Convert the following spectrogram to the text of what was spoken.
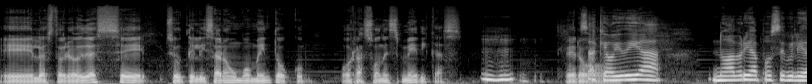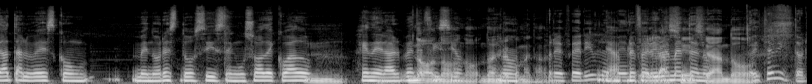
eh, los esteroides se, se utilizaron un momento por razones médicas. Pero, o sea que hoy día no habría posibilidad tal vez con menores dosis en uso adecuado mm, generar beneficio. No, no, no, es recomendable. Preferiblemente, preferiblemente no. Víctor?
